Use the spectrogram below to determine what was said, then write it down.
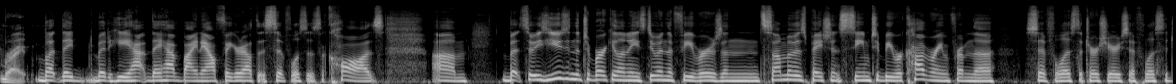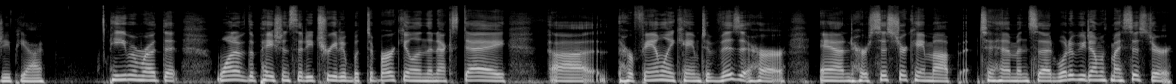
Right. but they but he ha- they have by now figured out that syphilis is the cause. Um, but so he's using the tuberculin, and he's doing the fevers, and some of his patients seem to be recovering from the syphilis, the tertiary syphilis, the GPI. He even wrote that one of the patients that he treated with tuberculin the next day, uh, her family came to visit her, and her sister came up to him and said, "What have you done with my sister?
